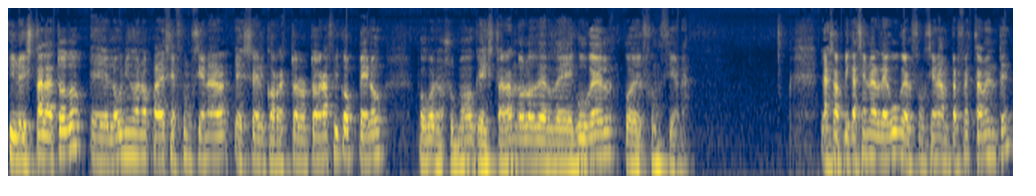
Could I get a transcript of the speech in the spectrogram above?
y lo instala todo. Eh, lo único que no parece funcionar es el corrector ortográfico, pero pues bueno, supongo que instalándolo desde Google pues funciona. Las aplicaciones de Google funcionan perfectamente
